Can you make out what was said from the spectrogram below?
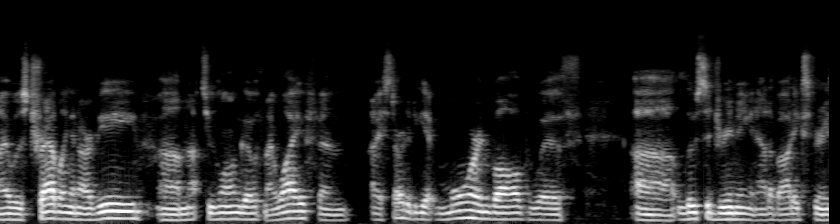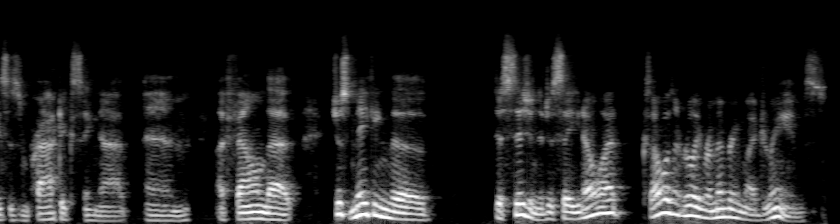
I was traveling in RV um, not too long ago with my wife, and I started to get more involved with uh, lucid dreaming and out of body experiences and practicing that. And I found that just making the decision to just say, you know what, because I wasn't really remembering my dreams.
